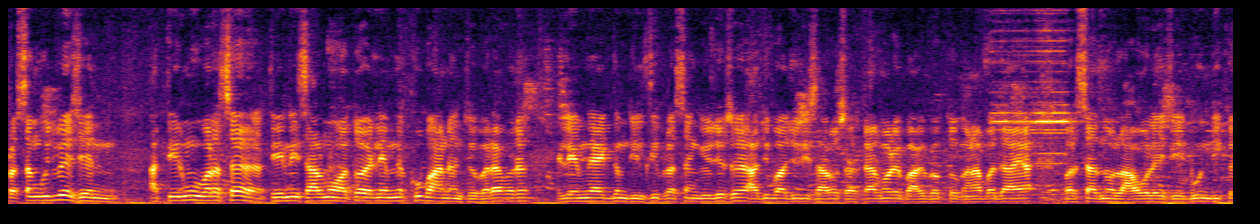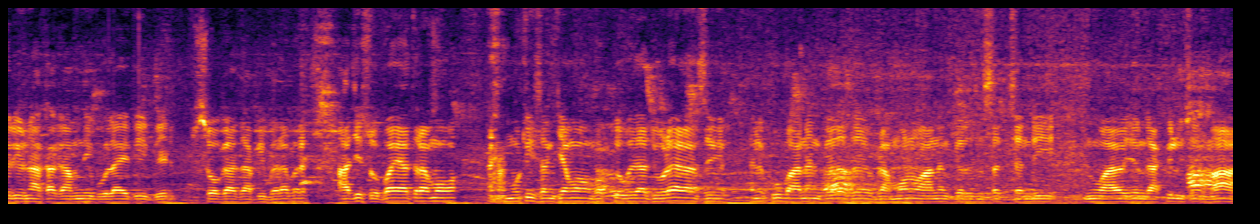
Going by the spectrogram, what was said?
પ્રસંગ ઉજવે છે આ તેરમું વર્ષ છે, તેરની સાલમાં હતો એટલે એમને ખૂબ આનંદ થયો, બરાબર? એટલે એમને એકદમ દિલથી પ્રસંગ યોજ્યો છે. આજુબાજુથી સારો સહકાર મળ્યો. ભાવિ ભક્તો ઘણા બધા આવ્યા પ્રસાદનો લાવો લે છે, બૂન દીકરીઓને આખા ગામની બોલાવી હતી, ભેટ સોગાત આપી, બરાબર? આજે શોભાયાત્રામાં મોટી સંખ્યામાં ભક્તો બધા જોડાયા છે અને ખૂબ આનંદ કરે છે. બ્રાહ્મણો આનંદ કરે છે. સત્સંડીનું આયોજન રાખેલું છે. મા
